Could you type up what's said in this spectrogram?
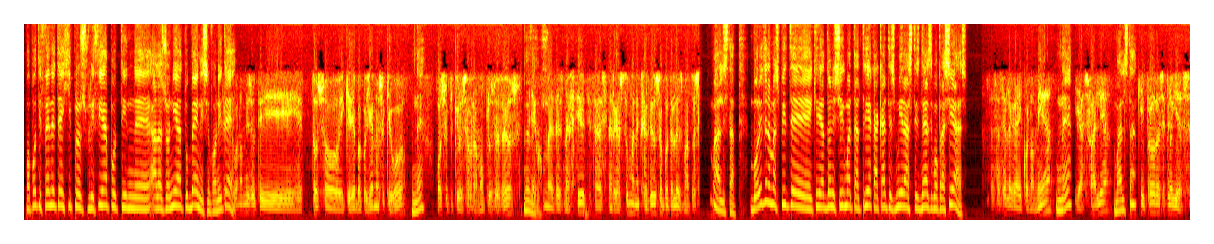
που από ό,τι φαίνεται έχει προσβληθεί από την ε, αλαζονία του Μπένι. Συμφωνείτε; Εγώ νομίζω ότι τόσο η κυρία Μπακογιάννη όσο και εγώ ναι. όσο και ο κύριος Αβραμόπουλος βεβαίως, έχουμε δεσμευτεί ότι θα συνεργαστούμε ανεξαρτήτως αποτελέσματος. Μάλιστα. Μπορείτε να μας πείτε κύριε Αντώνη Σίγμα τα τρία κακά της μοίρας της Νέας Δημοπρασίας; Θα σας έλεγα η οικονομία, ναι. η ασφάλεια Μάλιστα. και οι πρόοδες εκλογές.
